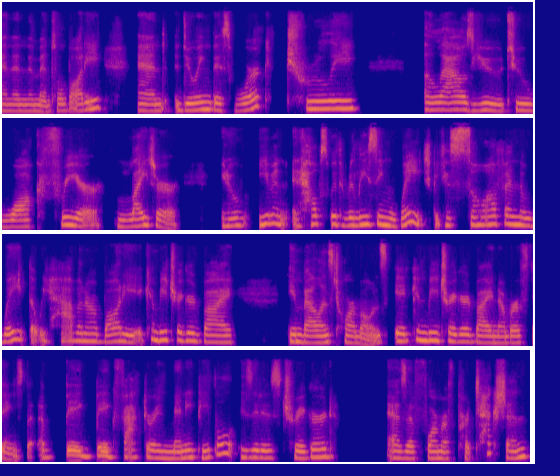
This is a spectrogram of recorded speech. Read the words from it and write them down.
and then the mental body. And doing this work truly allows you to walk freer, lighter. You know, even it helps with releasing weight because so often the weight that we have in our body, it can be triggered by imbalanced hormones. It can be triggered by a number of things, but a big, big factor in many people is it is triggered as a form of protection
